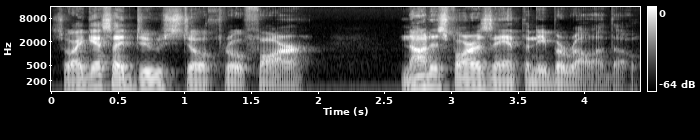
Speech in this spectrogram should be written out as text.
So I guess I do still throw far. Not as far as Anthony Barela, though.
